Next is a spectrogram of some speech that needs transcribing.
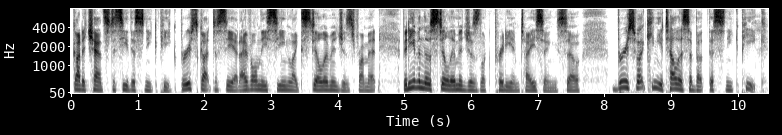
got a chance to see the sneak peek. Bruce got to see it. I've only seen like still images from it, but even those still images look pretty enticing. So, Bruce, what can you tell us about this sneak peek?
